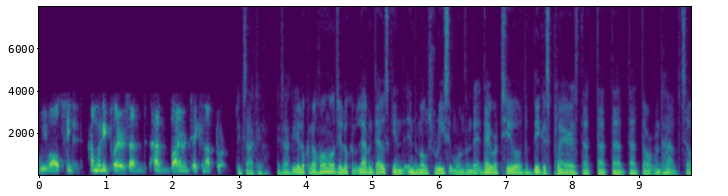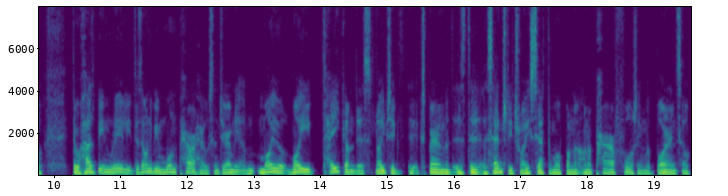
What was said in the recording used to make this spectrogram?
we've all seen it. How many players have have Bayern taken up Dortmund? Exactly, exactly. You're looking at Hummels, you're looking at Lewandowski in, in the most recent ones, and they, they were two of the biggest players that, that that that Dortmund have. So there has been really there's only been one powerhouse in Germany. And my my take on this Leipzig experiment is to essentially try set them up on a on a par footing with Bayern. So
